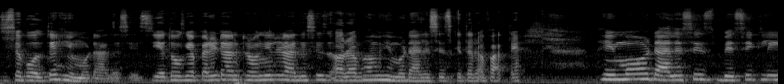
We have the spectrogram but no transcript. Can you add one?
जिसे बोलते हैं हीमोडायलिसिस ये तो हो गया पेरिटांट्रोनियल डायलिसिस और अब हम हीमोडायलिसिस की तरफ़ आते हैं। हीमोडायलिसिस बेसिकली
